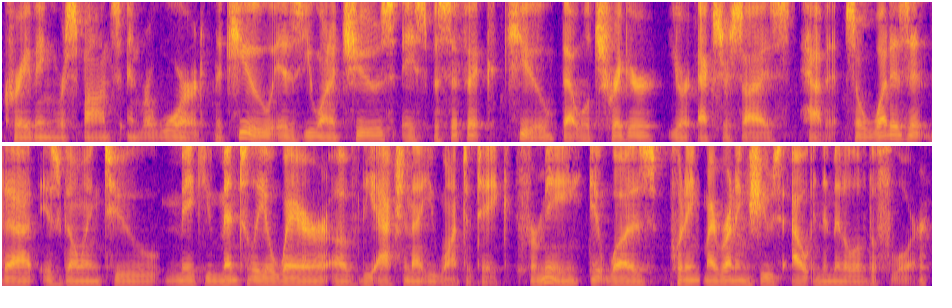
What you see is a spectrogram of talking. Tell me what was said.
craving, response, and reward. The cue is you want to choose a specific cue that will trigger your exercise habit. So, what is it that is going to make you mentally aware of the action that you want to take? For me, it was putting my running shoes out in the middle of the floor.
